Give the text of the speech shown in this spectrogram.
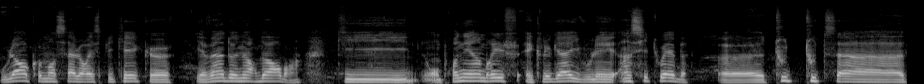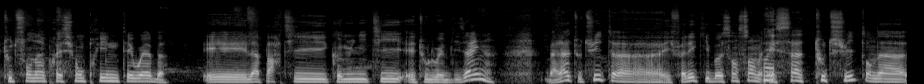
où là, on commençait à leur expliquer qu'il y avait un donneur d'ordre, qui, on prenait un brief et que le gars, il voulait un site web, euh, toute, toute, sa, toute son impression print et web, et la partie community et tout le web design, bah là, tout de suite, euh, il fallait qu'ils bossent ensemble. Ouais. Et ça, tout de suite, on a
